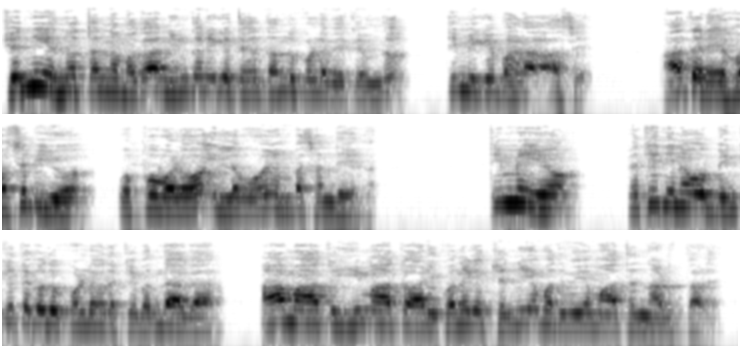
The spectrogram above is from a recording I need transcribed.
ಚೆನ್ನಿಯನ್ನು ತನ್ನ ಮಗ ನಿಂಗನಿಗೆ ತಂದುಕೊಳ್ಳಬೇಕೆಂದು ತಿಮ್ಮಿಗೆ ಬಹಳ ಆಸೆ. ಆದರೆ ಹೊಸಬಿಯು ಒಪ್ಪುವಳೋ ಇಲ್ಲವೋ ಎಂಬ ಸಂದೇಹ. ತಿಮ್ಮಿಯು ಪ್ರತಿದಿನವೂ ಬೆಂಕಿ ತೆಗೆದುಕೊಳ್ಳುವುದಕ್ಕೆ ಬಂದಾಗ ಆ ಮಾತು ಈ ಮಾತು ಆಡಿ ಕೊನೆಗೆ ಚೆನ್ನಿಯ ಮದುವೆಯ ಮಾತನ್ನಾಡುತ್ತಾಳೆ.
